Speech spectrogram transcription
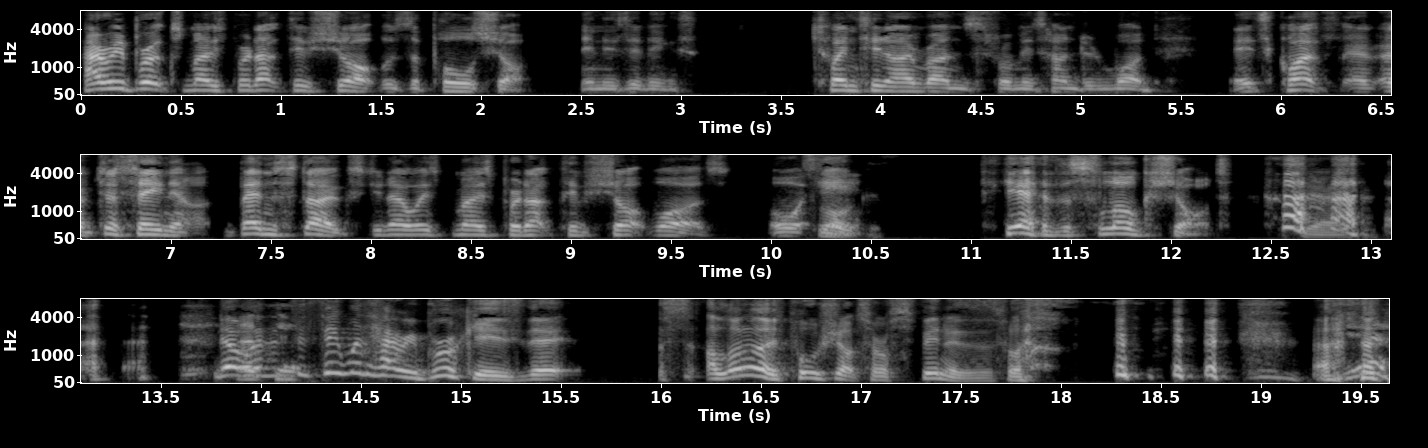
Harry Brook's most productive shot was the pull shot in his innings. 29 runs from his 101. It's quite. I've just seen it. Ben Stokes. Do you know what his most productive shot was? Or slog. Yeah, the slog shot. yeah. No, the thing with Harry Brook is that a lot of those pull shots are off spinners as well. Uh, yeah.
